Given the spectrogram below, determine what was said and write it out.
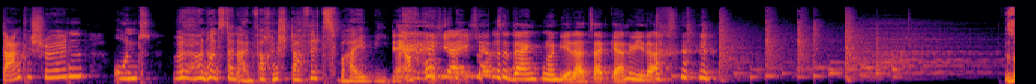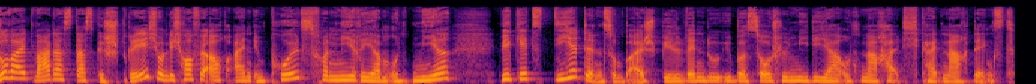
Dankeschön und wir hören uns dann einfach in Staffel 2 wieder. ja, ich habe zu danken und jederzeit gern wieder. Soweit war das das Gespräch und ich hoffe auch ein Impuls von Miriam und mir, wie geht's dir denn zum Beispiel, wenn du über Social Media und Nachhaltigkeit nachdenkst?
